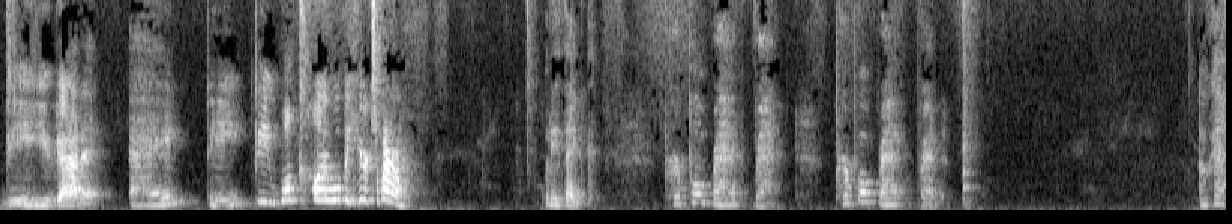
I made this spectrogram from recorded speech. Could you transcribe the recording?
B. You got it. A, B, B. What color will be here tomorrow? What do you think? Purple, red, red. Purple, red, red. Okay,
